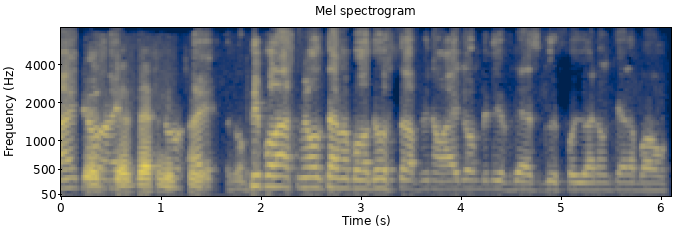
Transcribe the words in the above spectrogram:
I do. That's, that's definitely true. I, people ask me all the time about those stuff. You know, I don't believe that's good for you. I don't care about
